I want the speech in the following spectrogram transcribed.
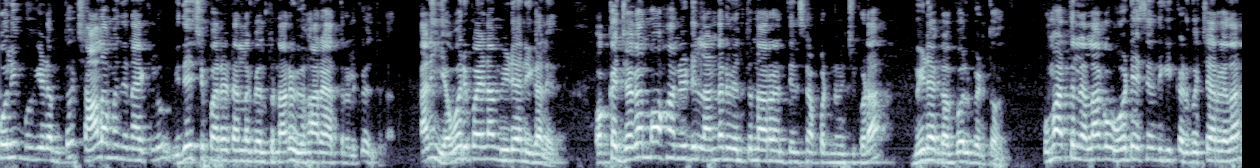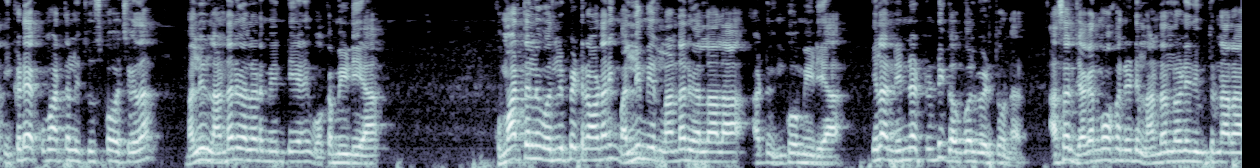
పోలింగ్ ముగియడంతో చాలా మంది నాయకులు విదేశీ పర్యటనలకు వెళ్తున్నారు విహారయాత్రలకు వెళ్తున్నారు. కానీ ఎవరిపైనా మీడియా నిఘాలేదు ఒక్క జగన్మోహన్ రెడ్డి లండన్ వెళ్తున్నారు అని తెలిసినప్పటి నుంచి కూడా మీడియా గగ్గోలు పెడుతోంది. కుమార్తెలు ఎలాగో ఓటేసేందుకు ఇక్కడికి వచ్చారు కదా ఇక్కడే కుమార్తెల్ని చూసుకోవచ్చు కదా మళ్ళీ లండన్ వెళ్ళడం ఏంటి అని ఒక మీడియా. కుమార్తెల్ని వదిలిపెట్టి రావడానికి మళ్ళీ మీరు లండన్ వెళ్ళాలా? అటు ఇంకో మీడియా. ఇలా నిన్నట్టుండి గగ్గోలు పెడుతున్నారు. అసలు జగన్మోహన్ రెడ్డి లండన్లోనే దిగుతున్నారా?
